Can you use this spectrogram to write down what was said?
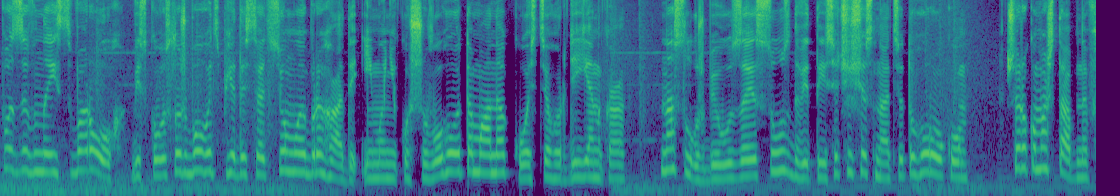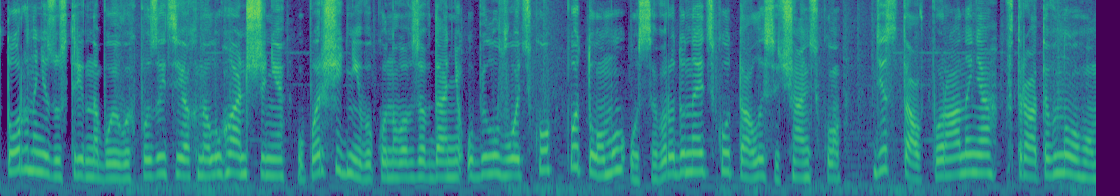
Позивний сварог, військовослужбовець 57-ї бригади імені кошового отамана Костя Гордієнка. На службі у ЗСУ з 2016 року. Широкомасштабне вторгнення зустрів на бойових позиціях на Луганщині. У перші дні виконував завдання у Біловодську, потім у Северодонецьку та Лисичанську. Дістав поранення, втратив ногу.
